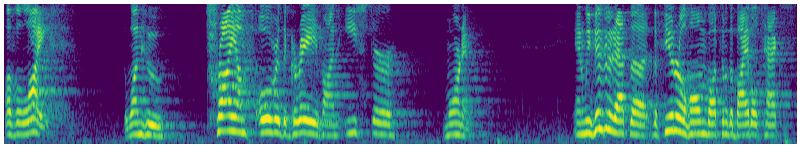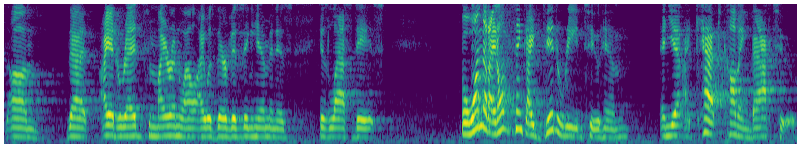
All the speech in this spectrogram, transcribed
of life, the one who triumphed over the grave on Easter morning. And we visited at the, the funeral home about some of the Bible texts um, that I had read to Myron while I was there visiting him in his, his last days. But one that I don't think I did read to him, and yet I kept coming back to,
